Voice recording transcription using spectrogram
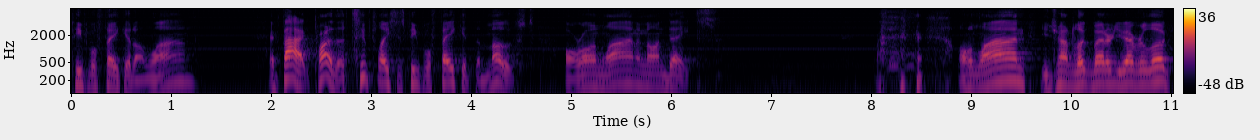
People fake it online. In fact, probably the two places people fake it the most are online and on dates. Online, you're trying to look better than you've ever looked.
